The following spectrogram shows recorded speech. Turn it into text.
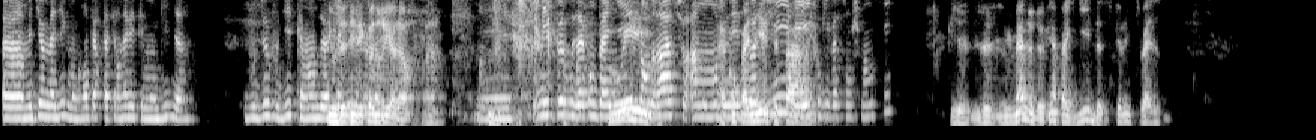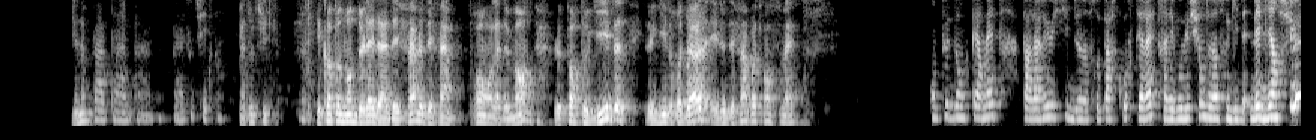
Euh, Un médium m'a dit que mon grand-père paternel était mon guide. Vous deux, vous dites qu'un membre de la Il vous a dit ne des pas- conneries alors. Voilà. Mais, mais il peut vous accompagner, Oui. Sandra, sur un moment donné de votre vie, pas- mais il faut qu'il fasse son chemin aussi. Puis l'humain ne devient pas guide spirituel. Il y en a Pas, pas, pas, pas tout de suite. quoi. Pas tout de suite. Et quand on demande de l'aide à un défunt, le défunt prend la demande, le porte au guide, le guide redonne Voilà. et le défunt retransmet. On peut donc permettre, par la réussite de notre parcours terrestre, à l'évolution de notre guide. Mais bien sûr,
